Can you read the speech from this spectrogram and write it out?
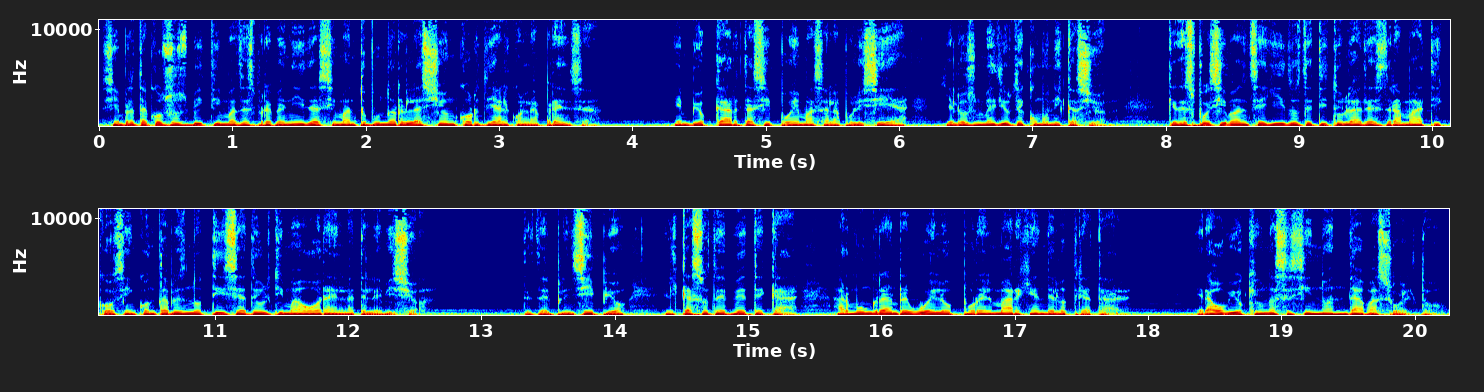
Siempre atacó a sus víctimas desprevenidas y mantuvo una relación cordial con la prensa. Envió cartas y poemas a la policía y a los medios de comunicación, que después iban seguidos de titulares dramáticos e incontables noticias de última hora en la televisión. Desde el principio, el caso de BTK armó un gran revuelo por el margen de lo triatal. Era obvio que un asesino andaba suelto.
